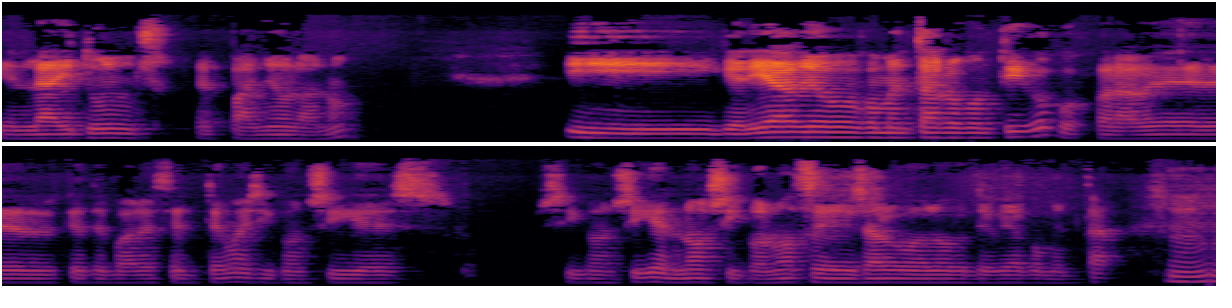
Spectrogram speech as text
Y en la iTunes española, ¿no? Y quería yo comentarlo contigo, pues para ver qué te parece el tema y si consigues, si consigues, no, si conoces algo de lo que te voy a comentar. Mm.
